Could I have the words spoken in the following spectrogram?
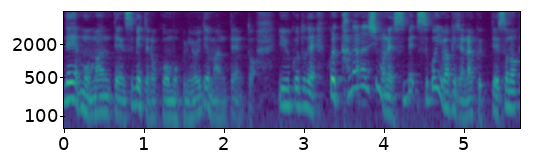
で、もう満点、すべての項目において満点ということで、これ必ずしもね、すべ、すごいわけじゃなくって、その、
